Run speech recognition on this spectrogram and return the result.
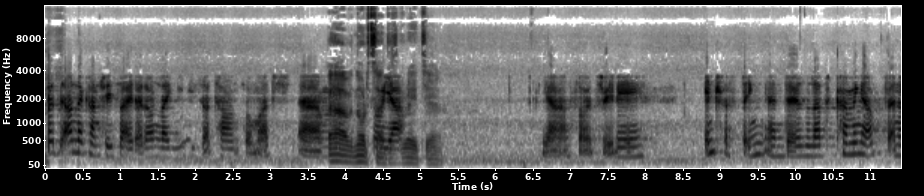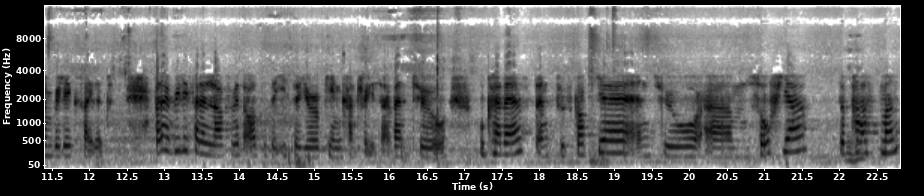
but on the countryside, I don't like Ibiza town so much. Um, uh, north so side yeah, is great. Yeah. yeah. So it's really interesting, and there's a lot coming up, and I'm really excited. But I really fell in love with also the Eastern European countries. I went to Bucharest and to Skopje and to um, Sofia the past month,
